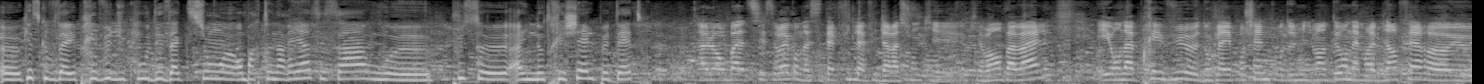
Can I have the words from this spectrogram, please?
Euh, Qu'est-ce que vous avez prévu du coup des actions en partenariat, c'est ça? Ou plus à une autre échelle peut-être? Alors bah, c'est vrai qu'on a cet appui de la fédération qui est, qui est vraiment pas mal. Et on a prévu, euh, donc l'année prochaine pour 2022, on aimerait bien faire euh,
